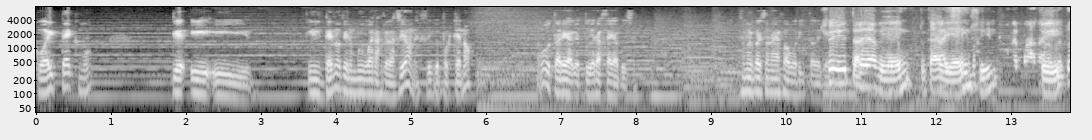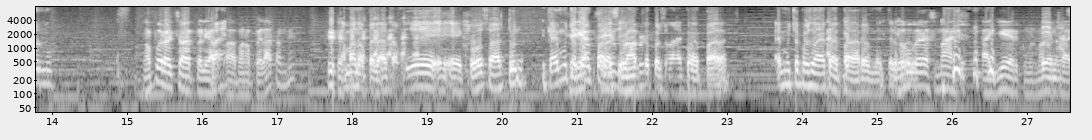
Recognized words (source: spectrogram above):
Koei Tecmo y, y, y- y Nintendo tienen muy buenas relaciones, así que ¿por qué no? Me gustaría que estuviera Hayabusa. Ese es mi personaje favorito de Sí, estaría bien, tú caes Ay, bien, sí, No, pero él sabe pelear Bueno. a mano pelada también. La mano pelada también, eh, eh, cosa, Arthur. Que hay muchos Sería- con espada, sería sí, hay Robert. muchos personajes con espada. Hay muchos personajes con Ah, espada realmente. Yo jugué a Smash ayer con mi hermano.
